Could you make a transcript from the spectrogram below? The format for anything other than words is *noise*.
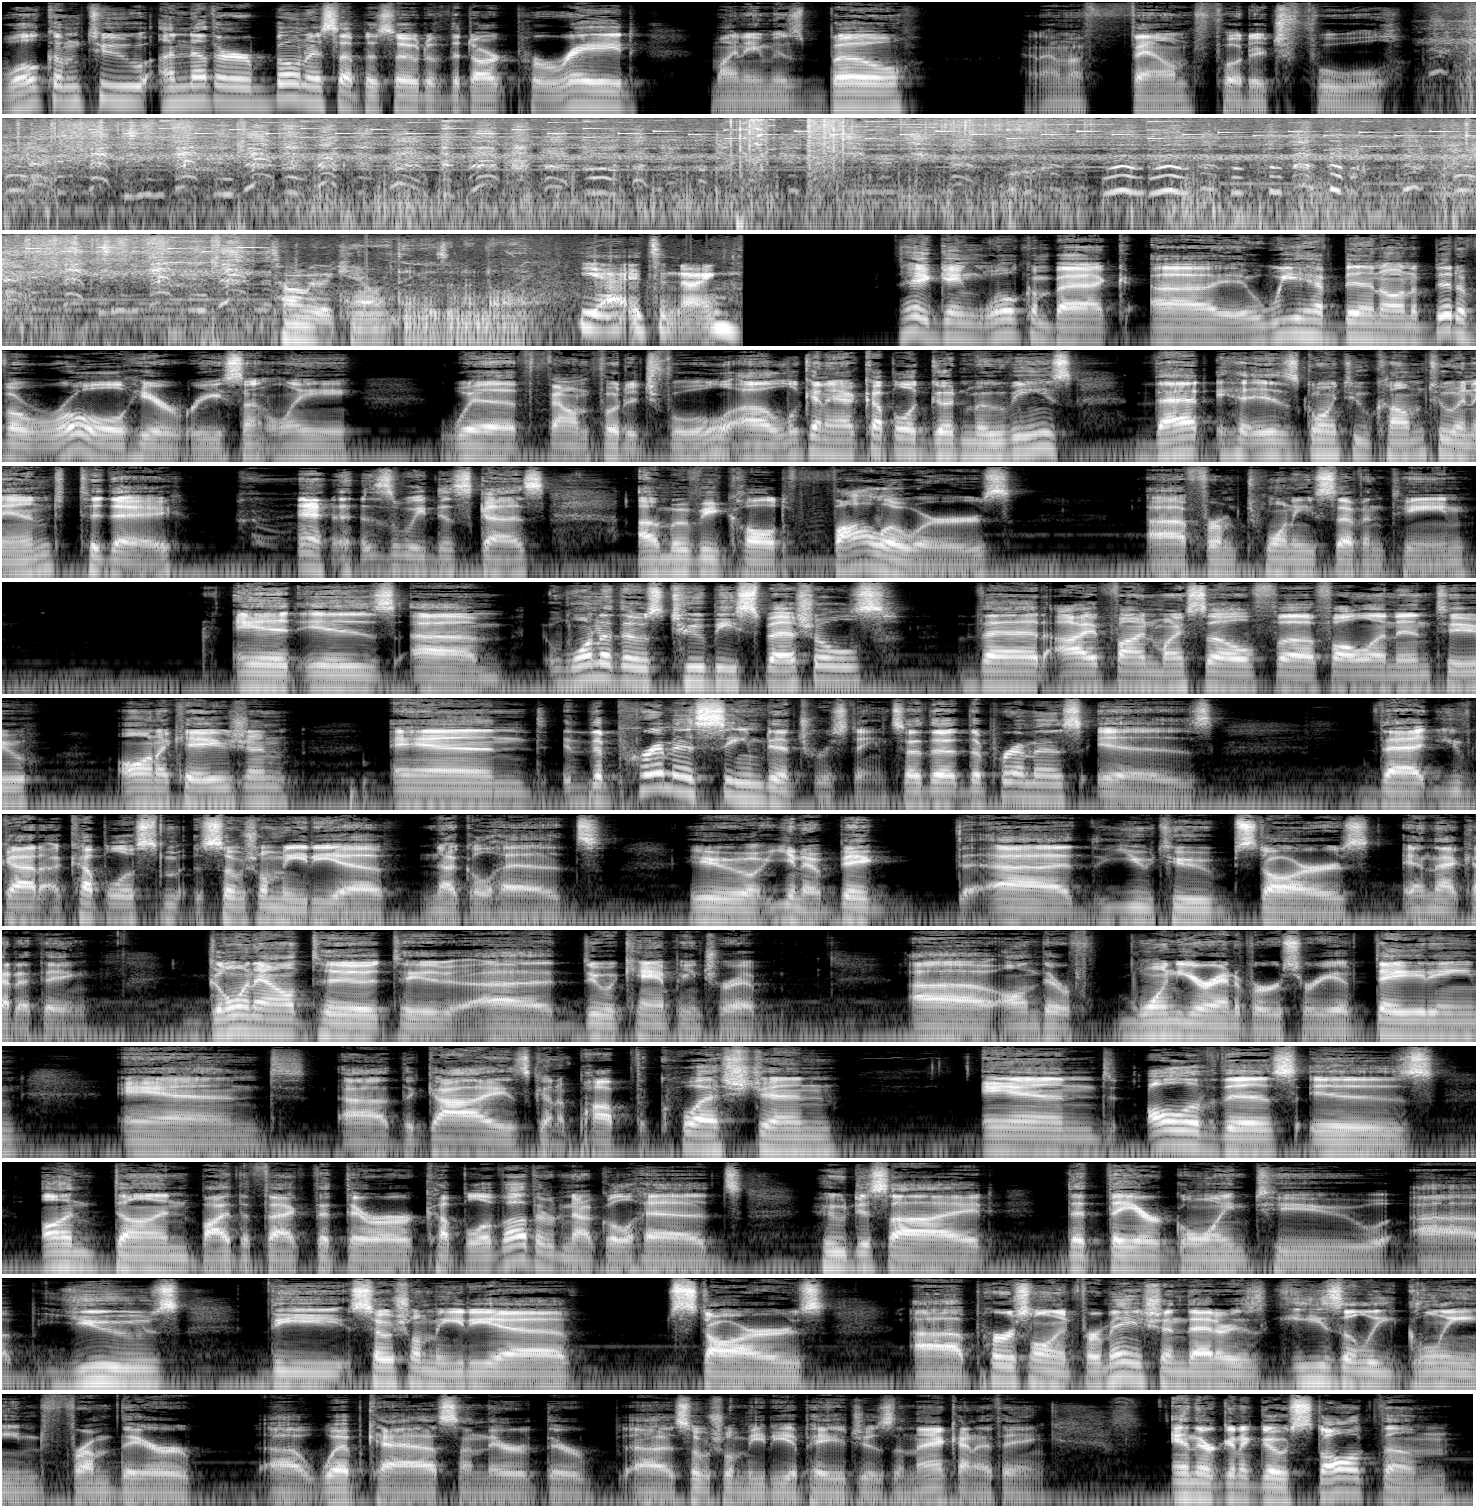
Welcome to another bonus episode of The Dark Parade. My name is Bo, and I'm a found footage fool. Tell me the camera thing isn't annoying. Yeah, it's annoying. Hey, gang, welcome back. Uh, we have been on a bit of a roll here recently with Found Footage Fool, uh, looking at a couple of good movies. That is going to come to an end today *laughs* as we discuss a movie called Followers uh, from 2017. It is um, one of those Tubi specials that I find myself uh, falling into on occasion. And the premise seemed interesting. So the, the premise is that you've got a couple of sm- social media knuckleheads who, you know, big uh, YouTube stars and that kind of thing, going out to to uh, do a camping trip uh, on their one year anniversary of dating, and uh, the guy is going to pop the question, and all of this is undone by the fact that there are a couple of other knuckleheads who decide that they are going to uh, use the social media stars uh, personal information that is easily gleaned from their uh, webcasts and their their uh, social media pages and that kind of thing, and they're going to go stalk them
